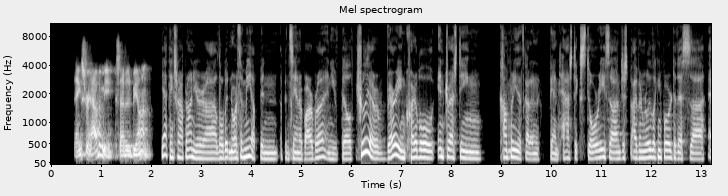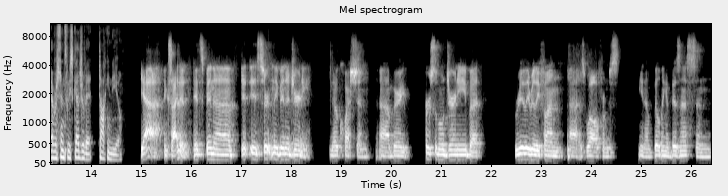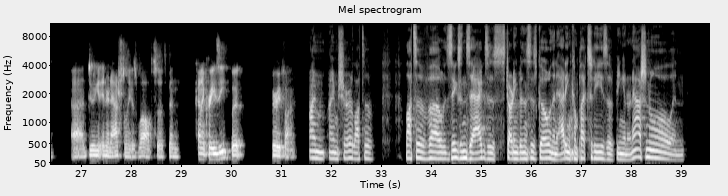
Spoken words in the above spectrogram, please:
Thanks for having me. Excited to be on. Yeah, thanks for hopping on. You're uh, a little bit north of me, up in up in Santa Barbara, and you've built truly a very incredible, interesting company that's got a fantastic story. So I'm just I've been really looking forward to this uh, ever since we scheduled it. Talking to you. Yeah, excited. It's been a it has certainly been a journey, no question. Uh, very personal journey, but really really fun uh, as well. From just you know building a business and uh, doing it internationally as well. So it's been kind of crazy, but very fun. I'm I'm sure lots of lots of uh, zigs and zags as starting businesses go, and then adding complexities of being international and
